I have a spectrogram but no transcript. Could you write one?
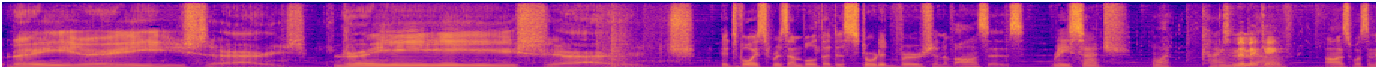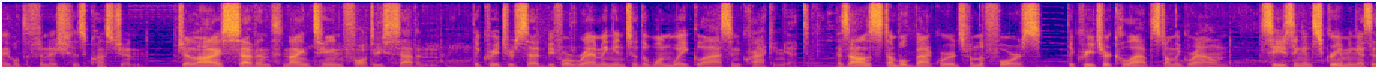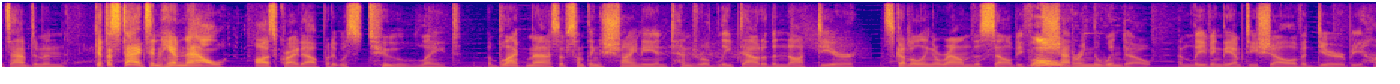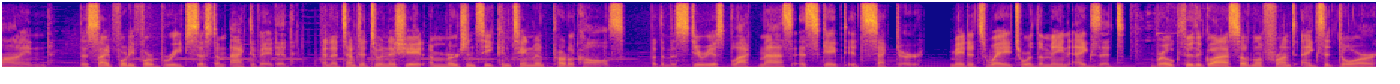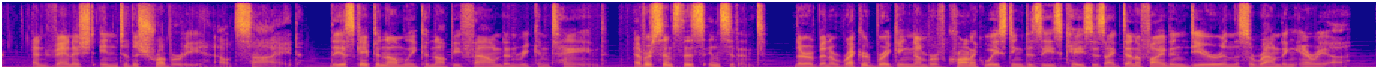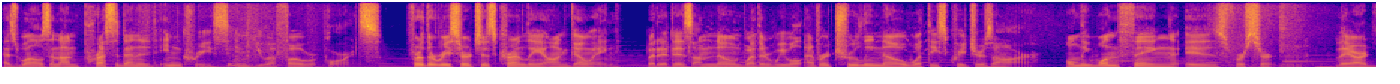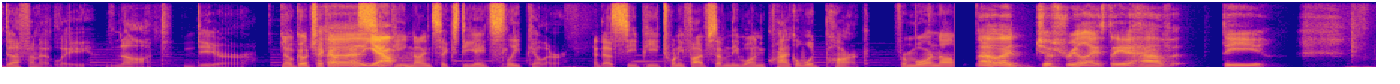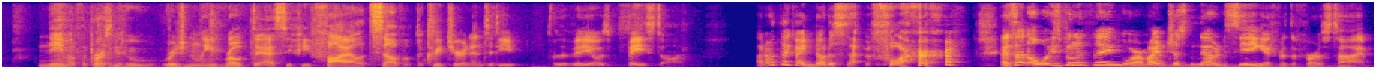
Research. Research. Its voice resembled a distorted version of Oz's. Research? What kind of mimicking. of... Oz wasn't able to finish his question. July 7th, 1947, the creature said before ramming into the one-way glass and cracking it. As Oz stumbled backwards from the force, the creature collapsed on the ground, seizing and screaming as its abdomen. Get the stags in here now! Oz cried out, but it was too late. A black mass of something shiny and tendrilled leaped out of the not deer, scuttling around the cell before Whoa. shattering the window and leaving the empty shell of a deer behind. The Site 44 breach system activated and attempted to initiate emergency containment protocols, but the mysterious black mass escaped its sector, made its way toward the main exit, broke through the glass of the front exit door, and vanished into the shrubbery outside. The escaped anomaly could not be found and recontained. Ever since this incident, there have been a record-breaking number of chronic wasting disease cases identified in deer in the surrounding area, as well as an unprecedented increase in UFO reports. Further research is currently ongoing, but it is unknown whether we will ever truly know what these creatures are. Only one thing is for certain. They are definitely not deer. Now go check out Uh. SCP-968 Sleep Killer and SCP-2571 Cragglewood Park for more knowledge. Oh, I just realized they have the name of the person who originally wrote the SCP file itself of the creature and entity for the video is based on. I don't think I noticed that before. Has that always been a thing, or am I just now seeing it for the first time?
